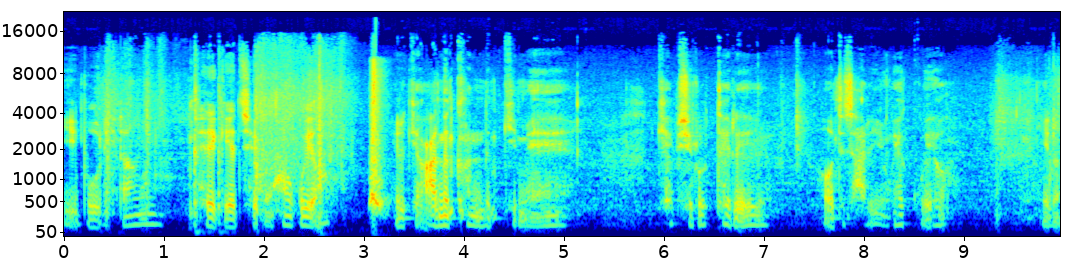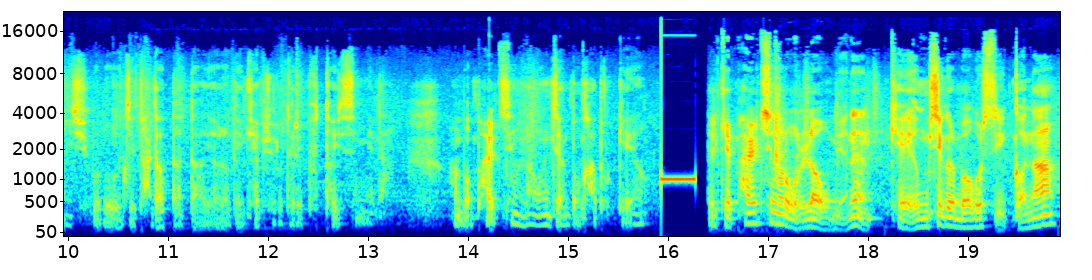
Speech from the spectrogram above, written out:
이불이랑 베개 제공하고요. 이렇게 아늑한 느낌의 캡슐 호텔을 어제 잘 이용했고요. 이런 식으로 이제 다닥다닥 여러 개 캡슐 호텔이 붙어 있습니다. 한번 8층 라운지 한번 가볼게요. 이렇게 8층으로 올라오면은 이렇게 음식을 먹을 수 있거나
